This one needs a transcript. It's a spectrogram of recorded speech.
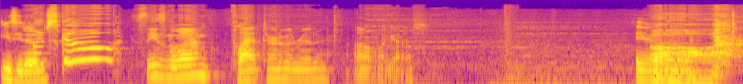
Easy dubs. Let's go! Season one, plat tournament runner. Oh my gosh. ああ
